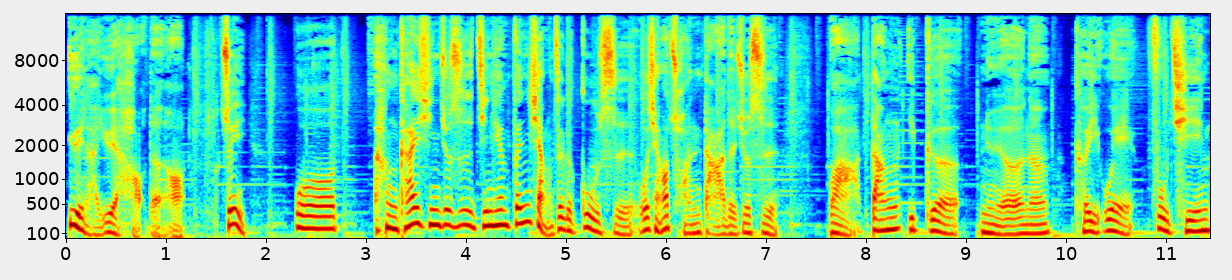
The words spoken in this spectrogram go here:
越来越好的哦。所以我很开心，就是今天分享这个故事，我想要传达的就是，哇，当一个女儿呢可以为父亲，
